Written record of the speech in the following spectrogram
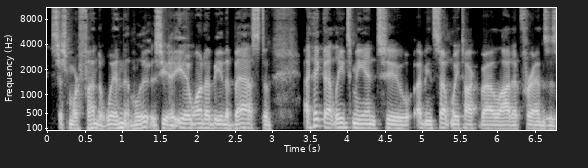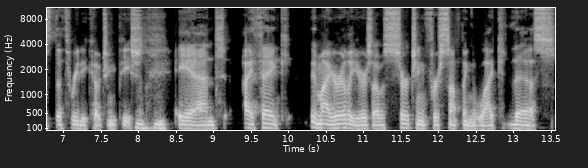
it's just more fun to win than lose. You you want to be the best, and I think that leads me into. I mean, something we talk about a lot at Friends is the 3D coaching piece, mm-hmm. and I think in my early years, I was searching for something like this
